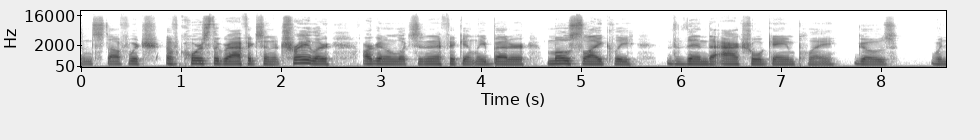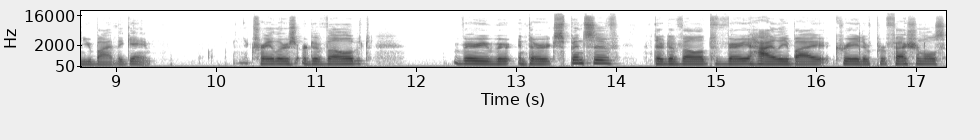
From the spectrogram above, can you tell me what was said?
and stuff, which, of course, the graphics in a trailer are going to look significantly better, most likely, than the actual gameplay goes when you buy the game. trailers are developed very, very, they're expensive, they're developed very highly by creative professionals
